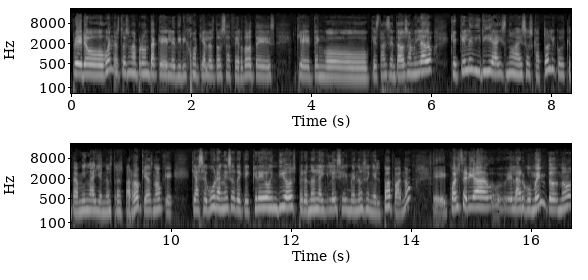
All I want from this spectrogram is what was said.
Pero bueno, esto es una pregunta que le dirijo aquí a los dos sacerdotes que tengo, que están sentados a mi lado, que qué le diríais ¿no? a esos católicos que también hay en nuestras parroquias, ¿no? que, que aseguran eso de que creo en Dios, pero no en la Iglesia y menos en el Papa, ¿no? Eh, ¿Cuál sería el argumento ¿no?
